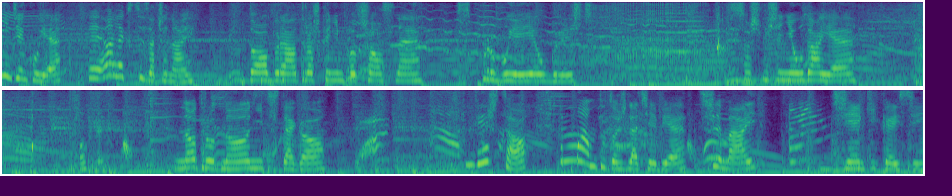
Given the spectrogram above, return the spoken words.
Nie, dziękuję. E, Alex, ty zaczynaj. Dobra, troszkę nim potrząsnę. Spróbuję je ugryźć. Coś mi się nie udaje. No trudno, nic z tego. Wiesz co? Mam tu coś dla ciebie. Trzymaj. Dzięki, Casey.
